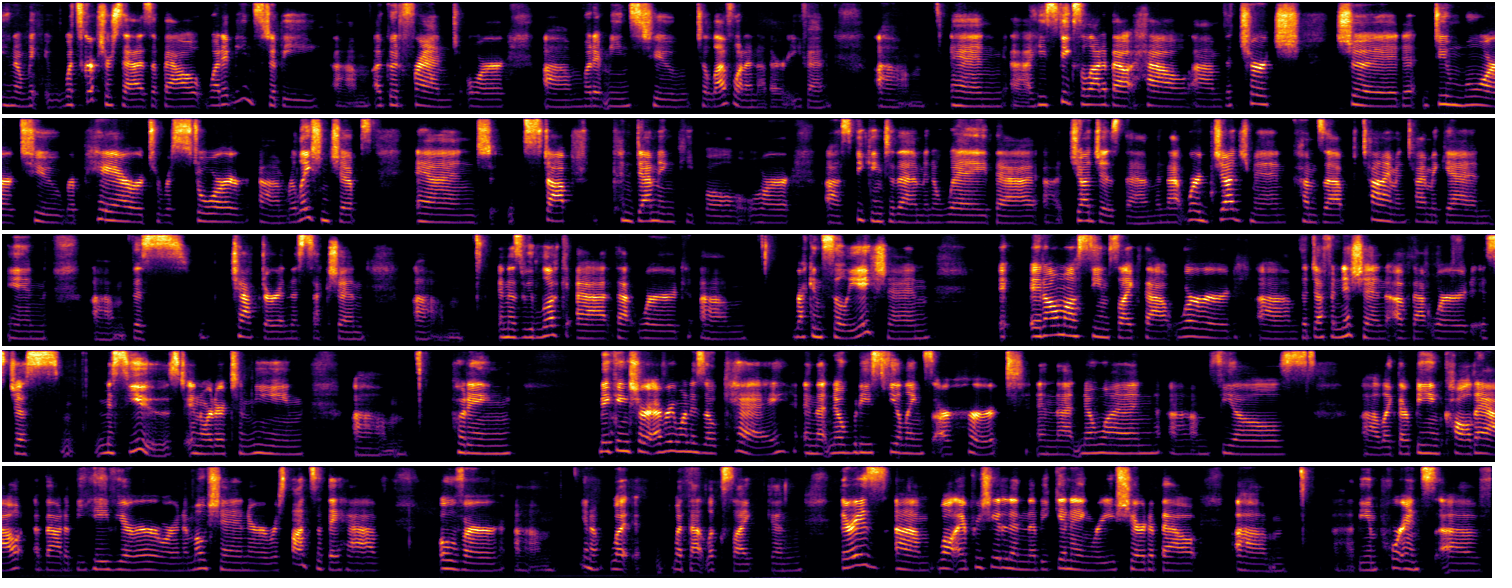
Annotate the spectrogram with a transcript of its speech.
you know what scripture says about what it means to be um, a good friend or um, what it means to to love one another even. Um, and uh, he speaks a lot about how um, the church should do more to repair or to restore um, relationships and stop condemning people or uh, speaking to them in a way that uh, judges them. And that word judgment comes up time and time again in um, this chapter, in this section. Um, and as we look at that word um, reconciliation, it, it almost seems like that word, um, the definition of that word is just misused in order to mean um, putting making sure everyone is okay and that nobody's feelings are hurt and that no one um, feels uh, like they're being called out about a behavior or an emotion or a response that they have over um, you know what what that looks like. And there is um, well i appreciated in the beginning where you shared about um, uh, the importance of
